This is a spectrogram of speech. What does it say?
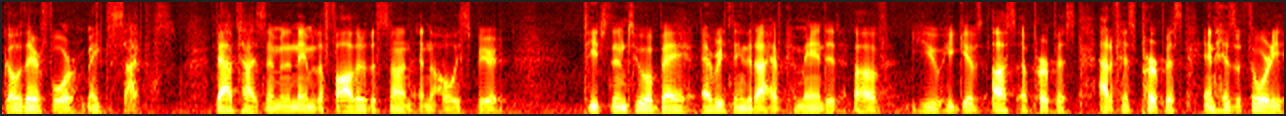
Go therefore, make disciples, baptize them in the name of the Father, the Son, and the Holy Spirit. Teach them to obey everything that I have commanded of you. He gives us a purpose out of His purpose and His authority.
